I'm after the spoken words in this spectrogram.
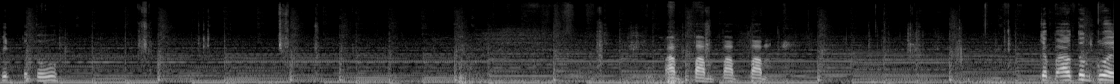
ปิดประตู ปั๊มปั๊มปั๊มปั๊มจะไปเอาต้นกล้วย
